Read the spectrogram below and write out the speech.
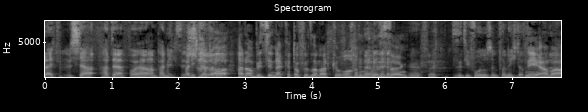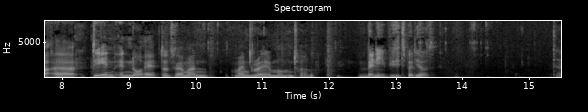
Vielleicht ist ja, hat er vorher ein paar Vernichter. Hat auch, hat auch ein bisschen nach Kartoffelsalat gerochen, muss ich sagen. Ja, vielleicht sind die Fotos im Vernichter. Nee, aber äh, den in neu, das wäre mein, mein Grail momentan. Benny, wie sieht's bei dir aus? Da,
